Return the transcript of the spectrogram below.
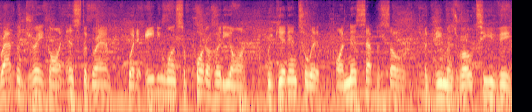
rapper Drake on Instagram with an 81 supporter hoodie on. We get into it on this episode of Demons Row TV.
